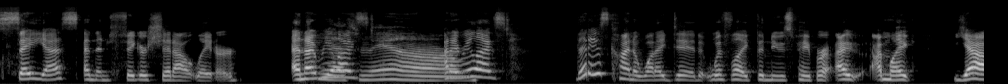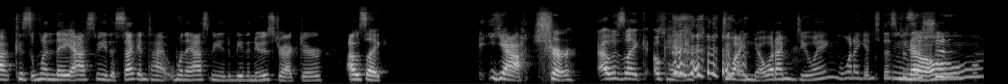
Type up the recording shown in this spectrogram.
"Say yes and then figure shit out later." And I realized yes, and I realized that is kind of what I did with like the newspaper. I I'm like, yeah, because when they asked me the second time, when they asked me to be the news director, I was like, yeah, sure. I was like, okay, do I know what I'm doing when I get into this position? No.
